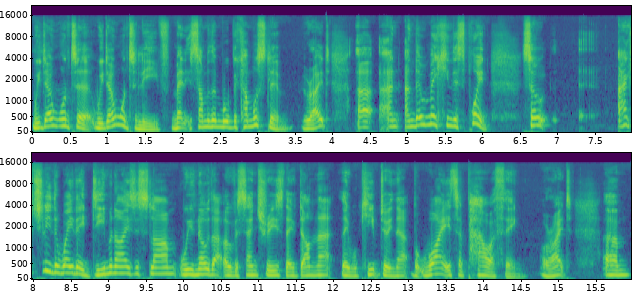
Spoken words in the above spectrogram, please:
We don't want to. We don't want to leave. Many, some of them will become Muslim, right? Uh, and and they were making this point. So actually the way they demonize Islam, we know that over centuries they've done that. They will keep doing that. But why? It's a power thing. All right. Um,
